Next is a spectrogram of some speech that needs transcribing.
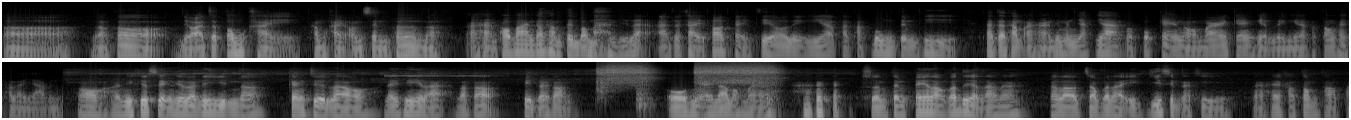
เอ่อ แล้วก็เดี๋ยวอาจจะต้มไข่ทำไข่ออนเซนเพิ่มเนาะอาหารพ่อบ้านก็ทำเป็นประมาณนี้แหละ อาจจะไข่ทอดไข่เจียวอะไรเงี้ยผัดผักบุ้งเต็มที่ ถ้าจะทำอาหารที่มันยากๆแบบพวกแกงหน่อไม้แกงเห็ดอะไรเงี้ยก็ต้องให้ภรรยาเป็นอ๋ออันนี้คือเสียงที่เราได้ยินเนาะแกงจืดเราได้ที่ละ แล้วก็ปิดไว้ก่อน โอ้มีไอ้น้ำออกมา ส่วนเต็มเป้เราก็เดือดแล้วนะก็เราจับเวลาอีก 20 นาทีนะให้เขาต้มต่อไป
